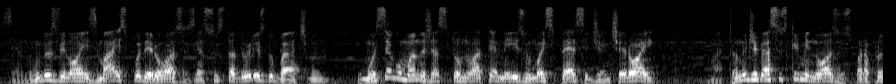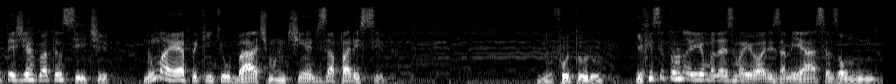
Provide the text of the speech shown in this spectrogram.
Sendo um dos vilões mais poderosos e assustadores do Batman, o morcego humano já se tornou até mesmo uma espécie de anti-herói, matando diversos criminosos para proteger Gotham City numa época em que o Batman tinha desaparecido. No futuro, Kirk se tornaria uma das maiores ameaças ao mundo,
